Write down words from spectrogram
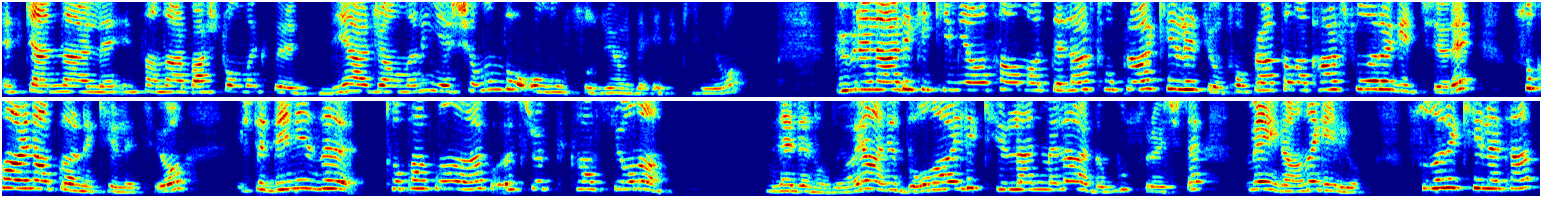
etkenlerle insanlar başta olmak üzere diğer canlıların yaşamını da olumsuz yönde etkiliyor. Gübrelerdeki kimyasal maddeler toprağı kirletiyor. Topraktan akarsulara geçerek su kaynaklarını kirletiyor. İşte denizde topaklanarak ötrofikasyona neden oluyor. Yani dolaylı kirlenmeler de bu süreçte meydana geliyor. Suları kirleten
